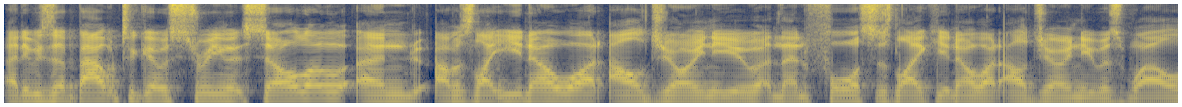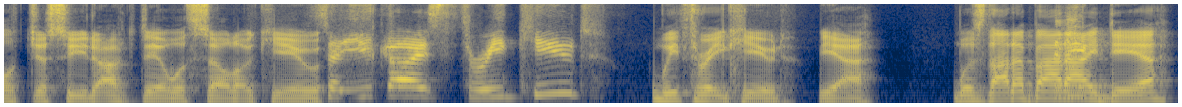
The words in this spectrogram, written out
And he was about to go stream it solo, and I was like, you know what, I'll join you. And then Force is like, you know what, I'll join you as well, just so you don't have to deal with solo queue. so you guys three queued? We three queued, yeah. Was that a bad Big- idea?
